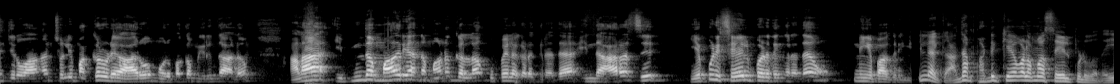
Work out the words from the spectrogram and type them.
செஞ்சிருவாங்கன்னு சொல்லி மக்களுடைய ஆர்வம் ஒரு பக்கம் இருந்தாலும் ஆனா இந்த மாதிரி அந்த மனுக்கள்லாம் குப்பையில கிடக்கிறத இந்த அரசு எப்படி செயல்படுதுங்கிறத நீங்க பாக்குறீங்க. இல்லை அதான் படு கேவலமாக செயல்படுவதை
